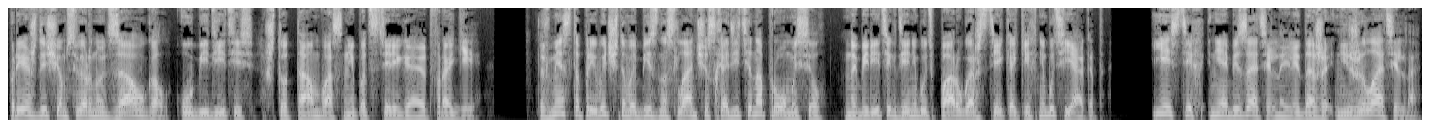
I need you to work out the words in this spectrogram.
Прежде чем свернуть за угол, убедитесь, что там вас не подстерегают враги. Вместо привычного бизнес-ланча сходите на промысел, наберите где-нибудь пару горстей каких-нибудь ягод. Есть их не обязательно или даже нежелательно,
